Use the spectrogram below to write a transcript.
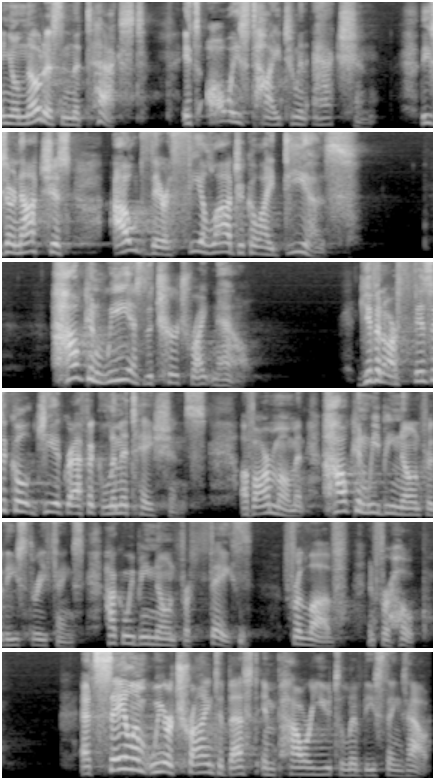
And you'll notice in the text, it's always tied to an action. These are not just out there theological ideas. How can we, as the church right now, Given our physical, geographic limitations of our moment, how can we be known for these three things? How can we be known for faith, for love, and for hope? At Salem, we are trying to best empower you to live these things out.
